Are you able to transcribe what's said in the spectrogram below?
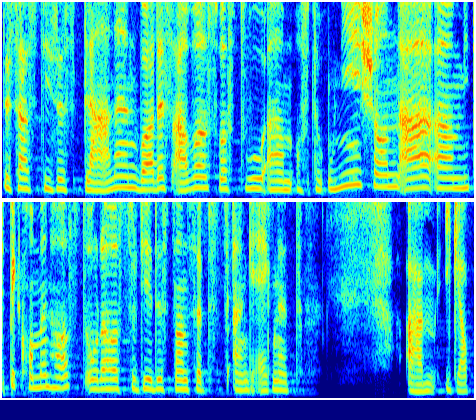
Das heißt, dieses Planen, war das auch was, was du ähm, auf der Uni schon auch, äh, mitbekommen hast oder hast du dir das dann selbst angeeignet? Ähm, ich glaube,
